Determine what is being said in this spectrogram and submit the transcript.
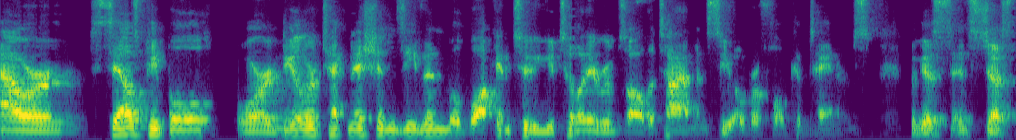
Our salespeople or dealer technicians even will walk into utility rooms all the time and see overfull containers because it's just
